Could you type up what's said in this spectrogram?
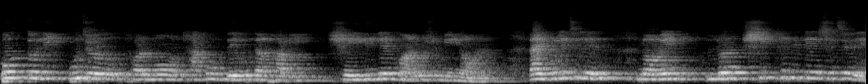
পৌত্তলিক পুজো ধর্ম ঠাকুর দেবতা ভাবি, সেই দিকের মানুষ উনি নন। তাই বলেছিলেন, নরেন লোক শিক্ষা দিতে এসেছে রে।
